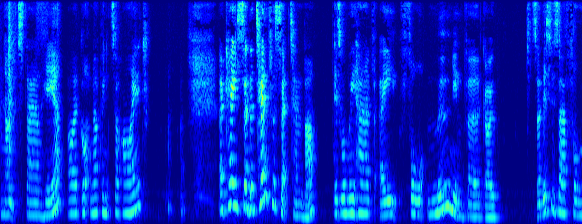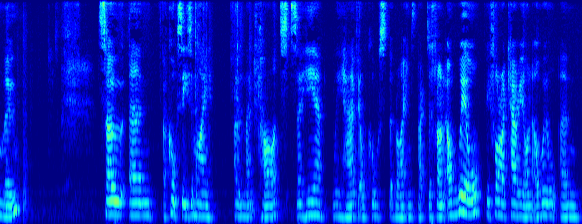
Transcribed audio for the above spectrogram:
notes down here. I've got nothing to hide. okay, so the 10th of September is when we have a full moon in Virgo. So this is our full moon. So, um, of course, these are my make cards. So here we have, of course, the writings back to front. I will, before I carry on, I will um,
